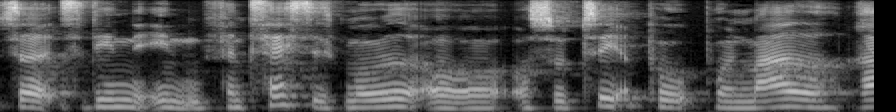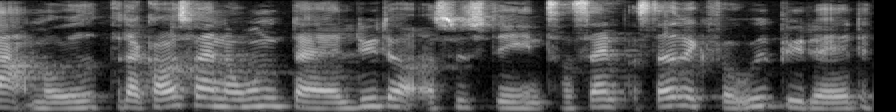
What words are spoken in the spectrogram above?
så, så det er en, en fantastisk måde at, at sortere på, på en meget rar måde. For der kan også være nogen, der lytter og synes, det er interessant og stadigvæk får udbytte af det,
